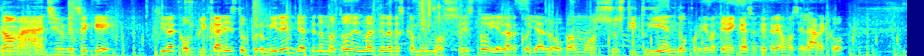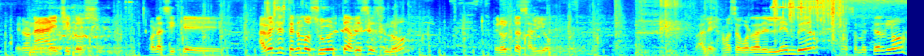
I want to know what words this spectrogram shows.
No manches, pensé que se iba a complicar esto, pero miren, ya tenemos dos. Es más, de una vez cambiamos esto y el arco ya lo vamos sustituyendo, porque no tiene caso que traigamos el arco. Pero nada, chicos, ahora sí que a veces tenemos suerte, a veces no. Pero ahorita salió. Vale, vamos a guardar el Ember, vamos a meterlo.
